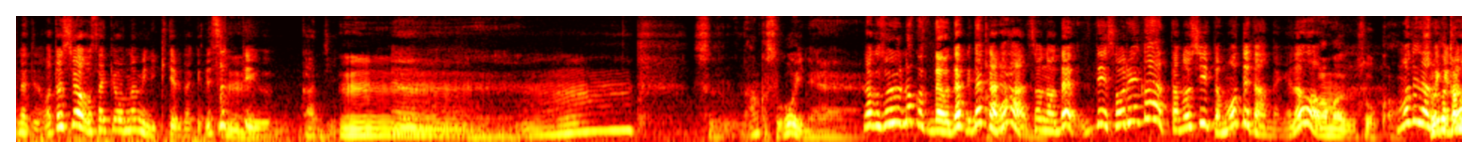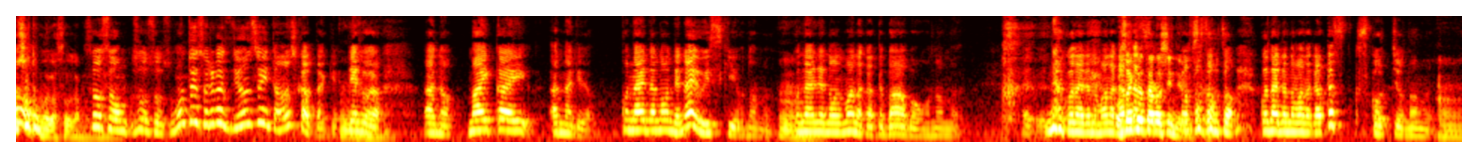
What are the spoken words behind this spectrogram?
なんていうの私はお酒を飲みに来てるだけですっていう感じ、うーん。すなんかすごいね。なんかそういうなんかだだだからそのででそれが楽しいと思ってたんだけどあまあそうか。思ってたんだけどそれが楽しいと思えばそうだもんね。そうそうそうそうそう本当にそれが純粋に楽しかったわけ、うん。でほらあの毎回あなんていうの？この間飲んでないウイスキーを飲む、うん。この間飲まなかったバーボンを飲む。え なこの間飲まなかったお酒を楽しんでるんですか？そうそうそうこの間飲まなかったススコッチを飲む、うん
